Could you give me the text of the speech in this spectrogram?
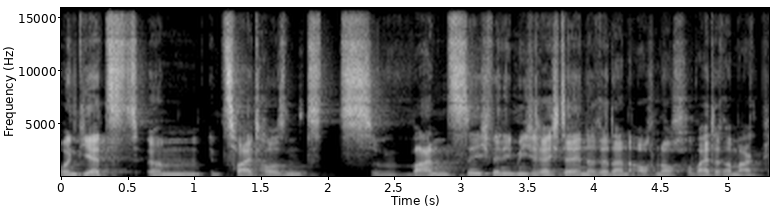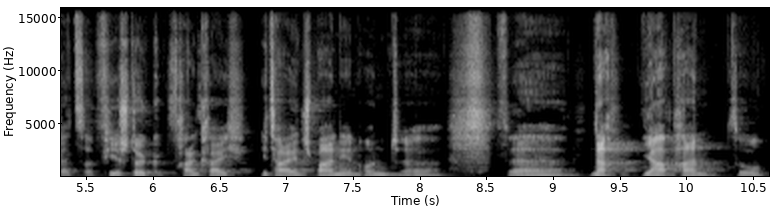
Und jetzt ähm, 2020, wenn ich mich recht erinnere, dann auch noch weitere Marktplätze. Vier Stück, Frankreich, Italien, Spanien und äh, äh, na, Japan. So.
